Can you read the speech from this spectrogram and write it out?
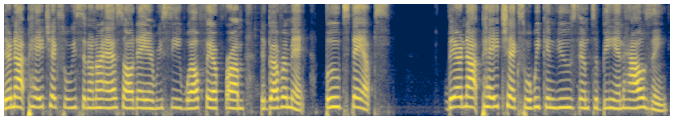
They're not paychecks where we sit on our ass all day and receive welfare from the government, food stamps. They're not paychecks where we can use them to be in housing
